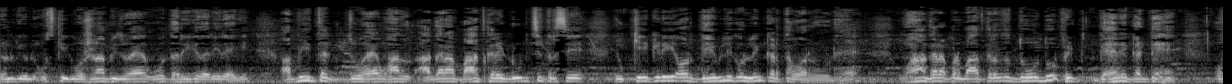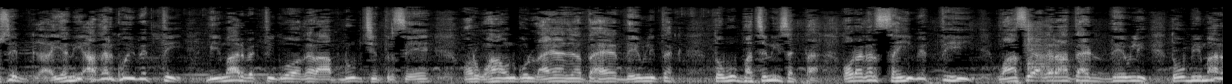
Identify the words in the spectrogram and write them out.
उनकी, उसकी घोषणा भी जो है वो धरी की धरी रहेगी। अभी तक जो है वहाँ, अगर आप बात करें डूब चित्र से, जो केकड़ी और देवली को लिंक करता हुआ रोड है, वहाँ अगर अपन बात करें तो दो दो फीट गहरे गड्ढे हैं। उसे, यानी अगर कोई व्यक्ति, बीमार व्यक्ति को अगर आप डूब क्षेत्र से और वहाँ उनको लाया जाता है देवली तक तो वो बच नहीं सकता। और अगर सही व्यक्ति वहाँ से अगर आता है देवली तो वो बीमार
